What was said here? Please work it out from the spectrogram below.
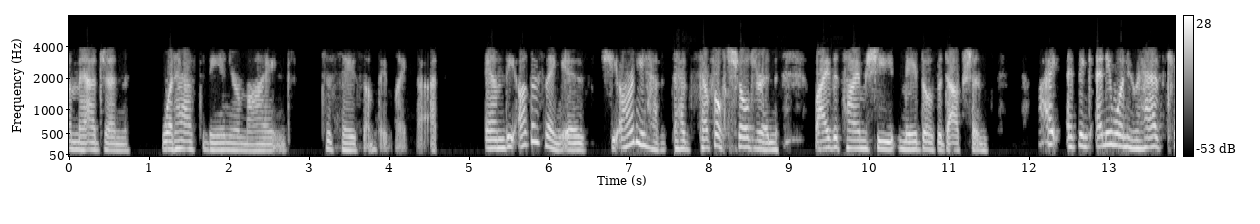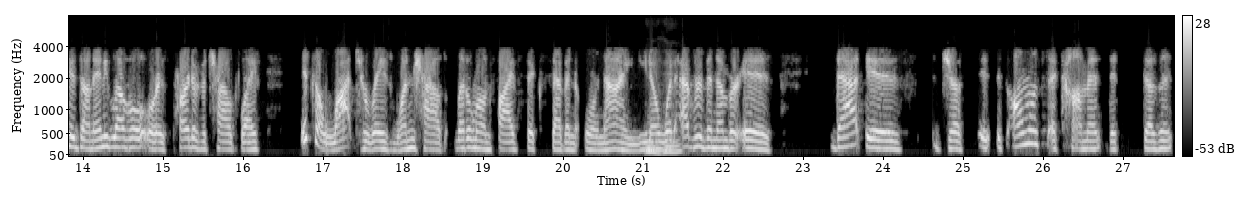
imagine what has to be in your mind to say something like that. And the other thing is, she already had had several children by the time she made those adoptions. I, I think anyone who has kids on any level or is part of a child's life, it's a lot to raise one child, let alone five, six, seven, or nine. You know, mm-hmm. whatever the number is, that is just, it, it's almost a comment that doesn't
